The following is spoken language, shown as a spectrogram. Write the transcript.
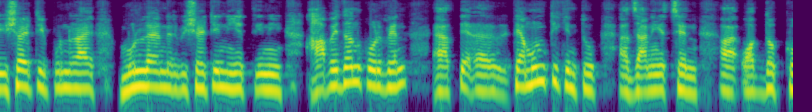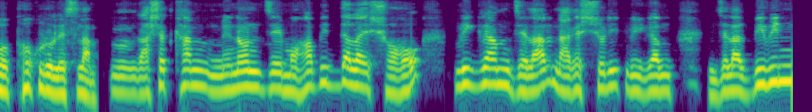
বিষয়টি পুনরায় মূল্যায়নের বিষয়টি নিয়ে তিনি আবেদন করবেন তেমনটি কিন্তু জানিয়েছেন অধ্যক্ষ ফখরুল ইসলাম। রাশেদ খান মেনন যে মহাবিদ্যালয় সহ কুড়িগ্রাম জেলার নাগেশ্বরী, কুড়িগ্রাম জেলার বিভিন্ন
